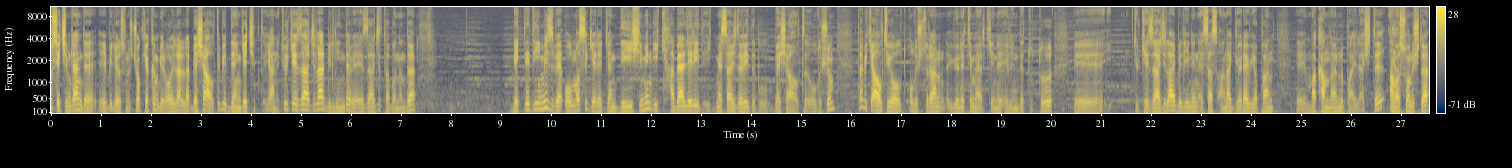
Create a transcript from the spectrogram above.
Bu seçimden de e, biliyorsunuz çok yakın bir oylarla 5'e 6 bir denge çıktı. Yani Türkiye Eczacılar Birliği'nde ve eczacı tabanında beklediğimiz ve olması gereken değişimin ilk haberleriydi, ilk mesajlarıydı bu 5'e 6 oluşum. Tabii ki altıyı oluşturan yönetim erkeni elinde tuttuğu e, Türkiye Eczacılar Birliği'nin esas ana görev yapan e, makamlarını paylaştı. Ama evet. sonuçta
